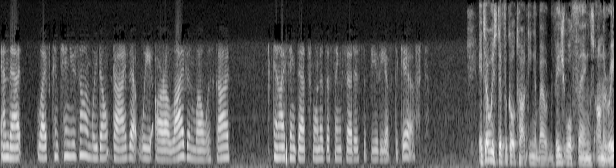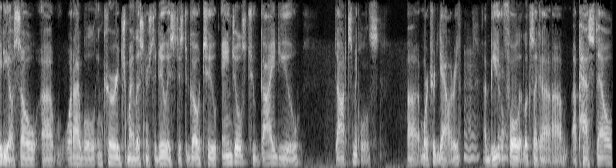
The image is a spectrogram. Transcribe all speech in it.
and that life continues on. We don't die, that we are alive and well with God. And I think that's one of the things that is the beauty of the gift. It's always difficult talking about visual things on the radio. So, uh, what I will encourage my listeners to do is just to go to angels to guide you dot Smickles uh, gallery. Mm-hmm. A beautiful, yeah. it looks like a, a, a pastel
